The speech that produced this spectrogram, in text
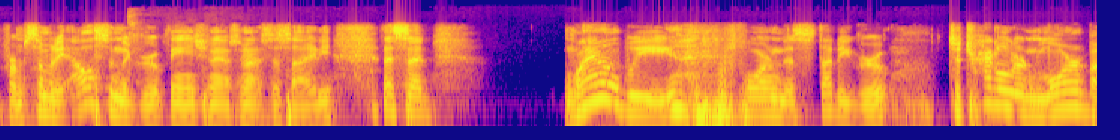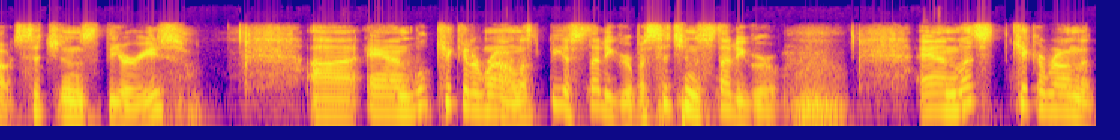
from somebody else in the group, the Ancient Astronaut Society, that said, why don't we form this study group to try to learn more about Sitchin's theories uh, and we'll kick it around. Let's be a study group, a Sitchin study group. And let's kick around the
